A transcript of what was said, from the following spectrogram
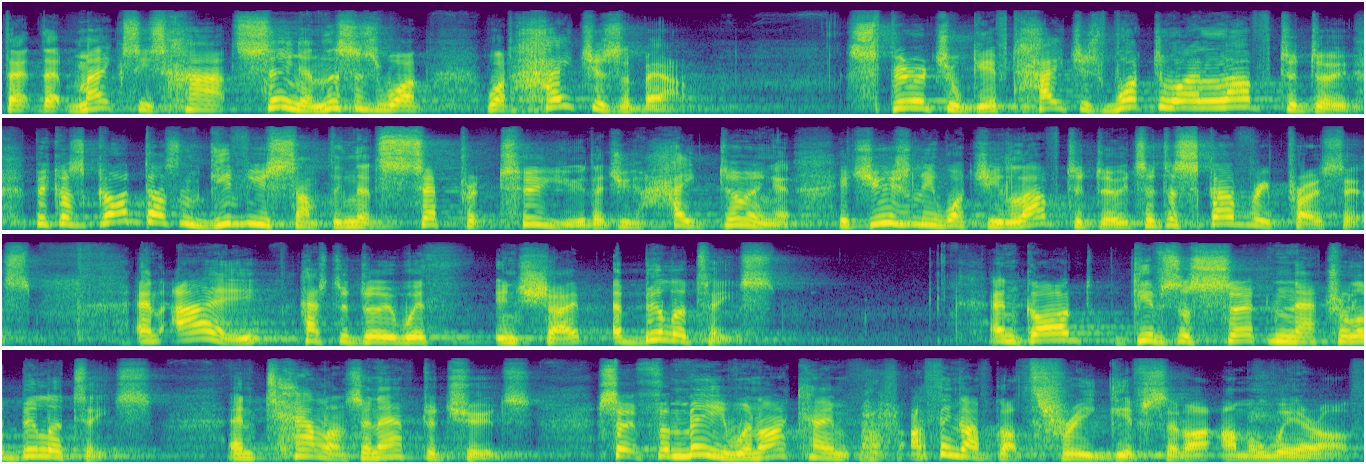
that, that makes his heart sing, and this is what, what H is about. Spiritual gift, H is what do I love to do? Because God doesn't give you something that's separate to you that you hate doing it. It's usually what you love to do, it's a discovery process. And A has to do with, in shape, abilities. And God gives us certain natural abilities and talents and aptitudes. So for me, when I came, I think I've got three gifts that I'm aware of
